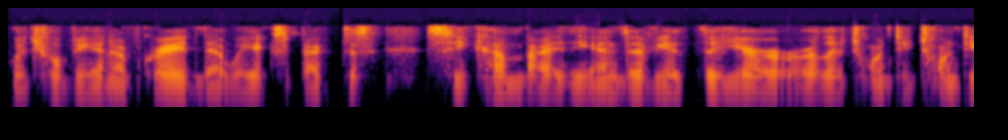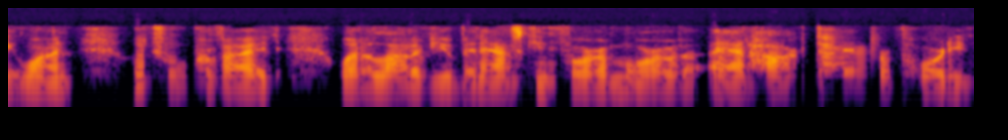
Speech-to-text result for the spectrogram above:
which will be an upgrade that we expect to see come by the end of the year, early 2021, which will provide what a lot of you have been asking for, a more of ad hoc type reporting.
